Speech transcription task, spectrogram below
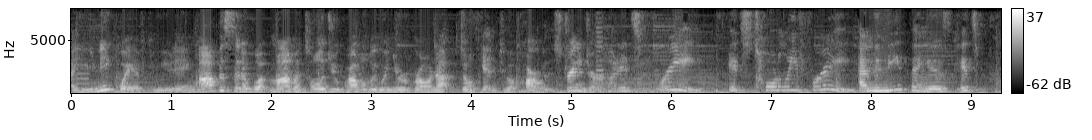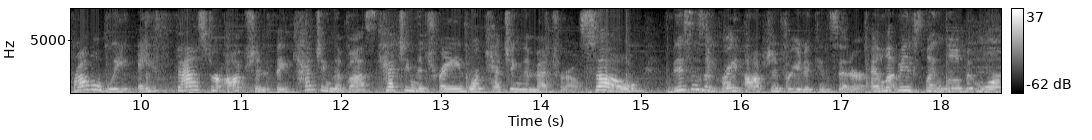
a unique way of commuting, opposite of what mama told you probably when you were growing up, don't get into a car with a stranger, but it's free. It's totally free. And the neat thing is, it's probably a faster option than catching the bus, catching the train, or catching the metro. So this is a great option for you to consider. And let me explain a little bit more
